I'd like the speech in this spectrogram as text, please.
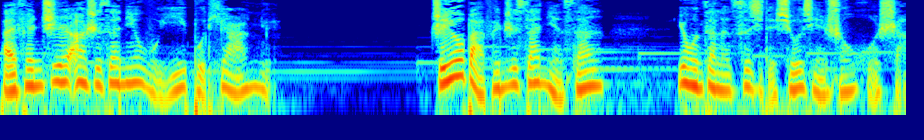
百分之二十三点五一补贴儿女，只有百分之三点三用在了自己的休闲生活上。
